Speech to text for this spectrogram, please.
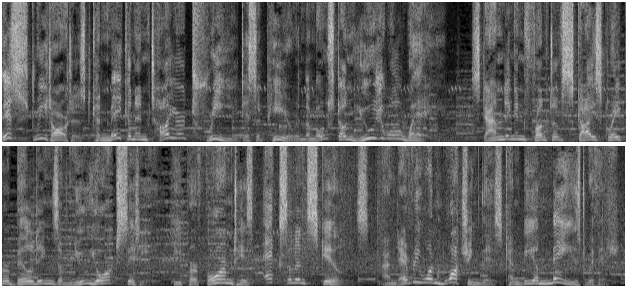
This street artist can make an entire tree disappear in the most unusual way. Standing in front of skyscraper buildings of New York City, he performed his excellent skills, and everyone watching this can be amazed with it.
